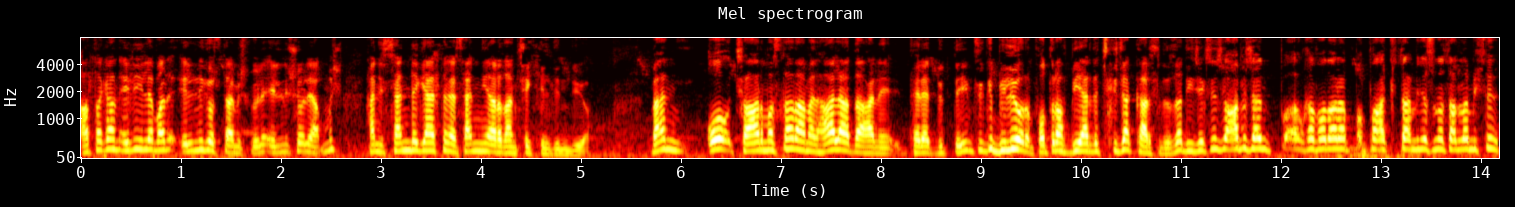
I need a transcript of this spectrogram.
Atakan eliyle bana elini göstermiş böyle. Elini şöyle yapmış. Hani sen de gelsene sen niye aradan çekildin diyor. Ben o çağırmasına rağmen hala da hani tereddütteyim. Çünkü biliyorum fotoğraf bir yerde çıkacak karşınıza. Diyeceksiniz ki abi sen kafalara Pakistan videosunda sallamıştın.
